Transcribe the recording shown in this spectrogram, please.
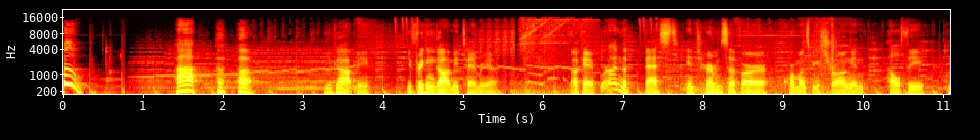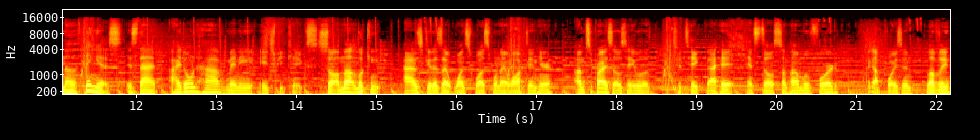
Boo! Ah! Ha! Ha! You got me. You freaking got me, Tamria. Okay, we're not the best in terms of our hormones being strong and healthy. Now the thing is, is that I don't have many HP cakes. So I'm not looking as good as I once was when I walked in here. I'm surprised I was able to, take that hit and still somehow move forward. I got poison. Lovely.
